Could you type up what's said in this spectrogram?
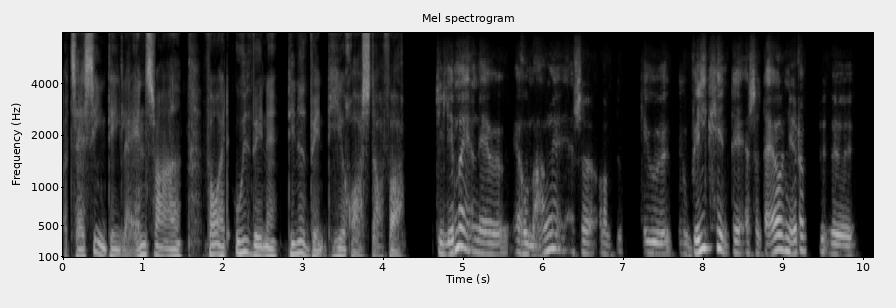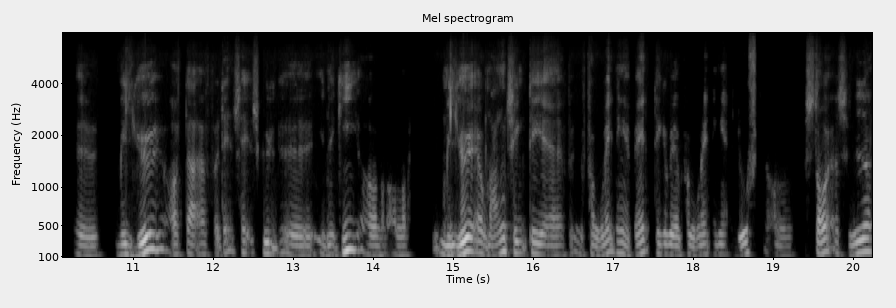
at tage sin del af ansvaret for at udvinde de nødvendige råstoffer. Dilemmaerne er jo, er jo mange, altså, og det er jo, det er jo velkendte. Altså, der er jo netop øh, øh, miljø, og der er for den sags skyld øh, energi og, og miljø er jo mange ting. Det er øh, forurening af vand, det kan være forurening af luft og støj osv. Og,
